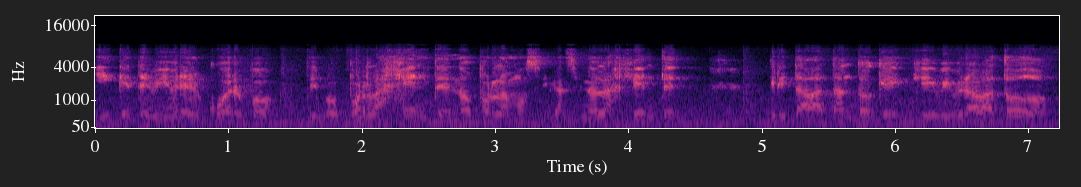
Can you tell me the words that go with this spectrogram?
y que te vibre el cuerpo, tipo, por la gente, no por la música, sino la gente gritaba tanto que, que vibraba todo.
